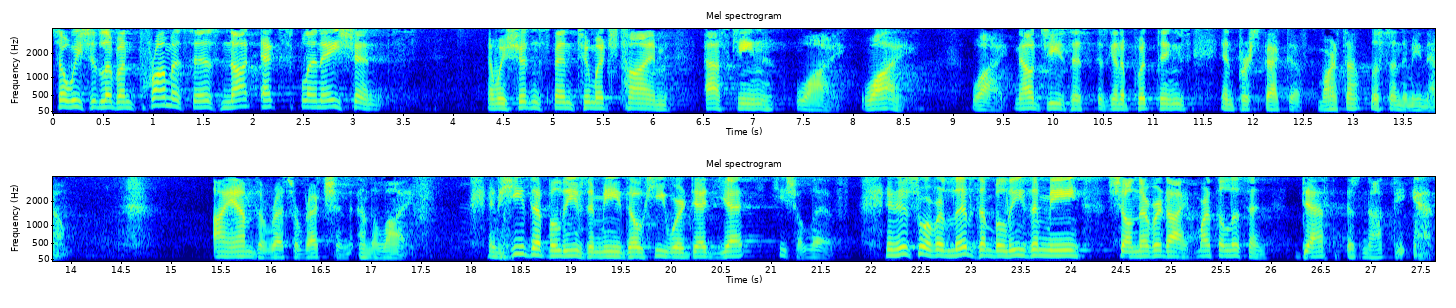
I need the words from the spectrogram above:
So we should live on promises, not explanations. And we shouldn't spend too much time asking why. Why? Why? Now Jesus is going to put things in perspective. Martha, listen to me now. I am the resurrection and the life. And he that believes in me, though he were dead, yet he shall live. And whosoever lives and believes in me shall never die. Martha, listen. Death is not the end.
